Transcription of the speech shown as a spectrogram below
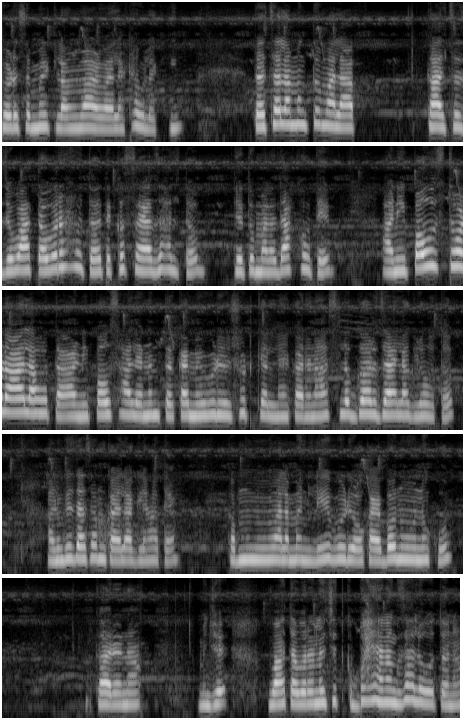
थोडंसं मीठ लावून वाळवायला ठेवलं की. तर चला मग तुम्हाला कालचं जे वातावरण होतं ते कसं झालं ते तुम्हाला दाखवते. आणि पाऊस थोडा आला होता आणि पाऊस आल्यानंतर काय मी व्हिडिओ शूट केला नाही कारण असलं गर जायला लागलं होतं आणि विजा चमकायला लागल्या होत्या. का मम्मी मला म्हणली व्हिडिओ काय बनवू नको. कारण म्हणजे वातावरणच इतकं भयानक झालं होतं ना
